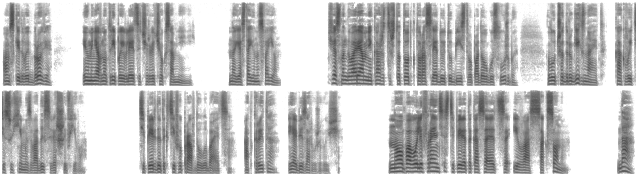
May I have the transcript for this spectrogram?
Он скидывает брови, и у меня внутри появляется червячок сомнений. Но я стою на своем. Честно говоря, мне кажется, что тот, кто расследует убийство по долгу службы, лучше других знает, как выйти сухим из воды, совершив его. Теперь детектив и правда улыбается, открыто и обезоруживающе. Но по воле Фрэнсис теперь это касается и вас с Саксоном. Да,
